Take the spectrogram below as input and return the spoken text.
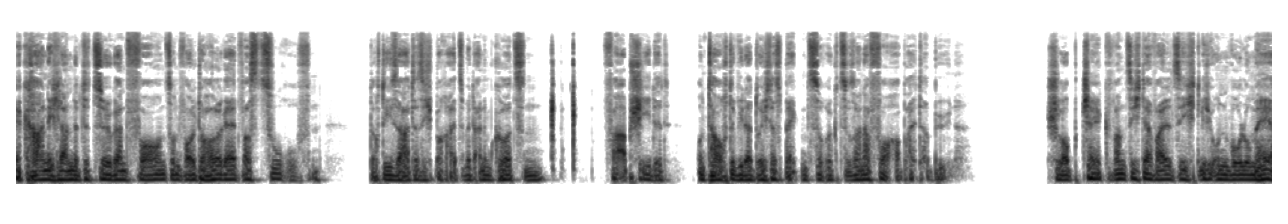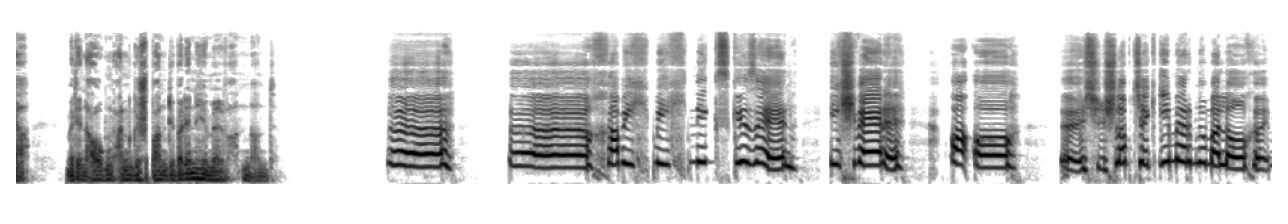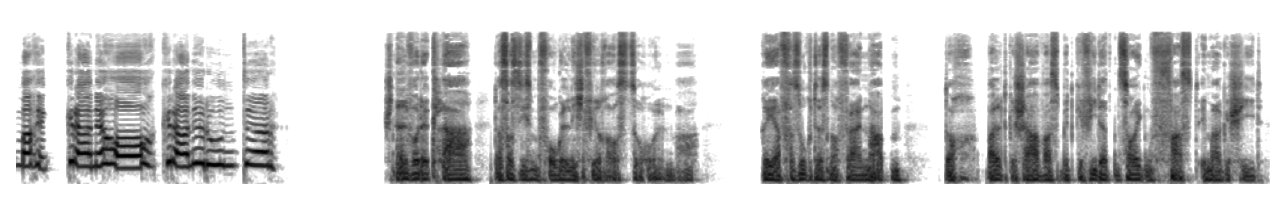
Der Kranich landete zögernd vor uns und wollte Holger etwas zurufen. Doch dieser hatte sich bereits mit einem kurzen verabschiedet und tauchte wieder durch das Becken zurück zu seiner Vorarbeiterbühne. Schloppcheck wand sich derweil sichtlich unwohl umher, mit den Augen angespannt über den Himmel wandernd. Äh, äh, hab ich mich nix gesehen. Ich schwöre. Oh oh. Äh, Sch- Schlappcheck immer nur mal Loch. Mache Krane hoch, Krane runter. Schnell wurde klar, dass aus diesem Vogel nicht viel rauszuholen war. Rea versuchte es noch für einen Happen, doch bald geschah, was mit gefiederten Zeugen fast immer geschieht.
